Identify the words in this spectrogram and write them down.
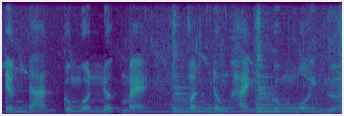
tiếng đàn cùng nguồn nước mẹ vẫn đồng hành cùng mỗi người.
